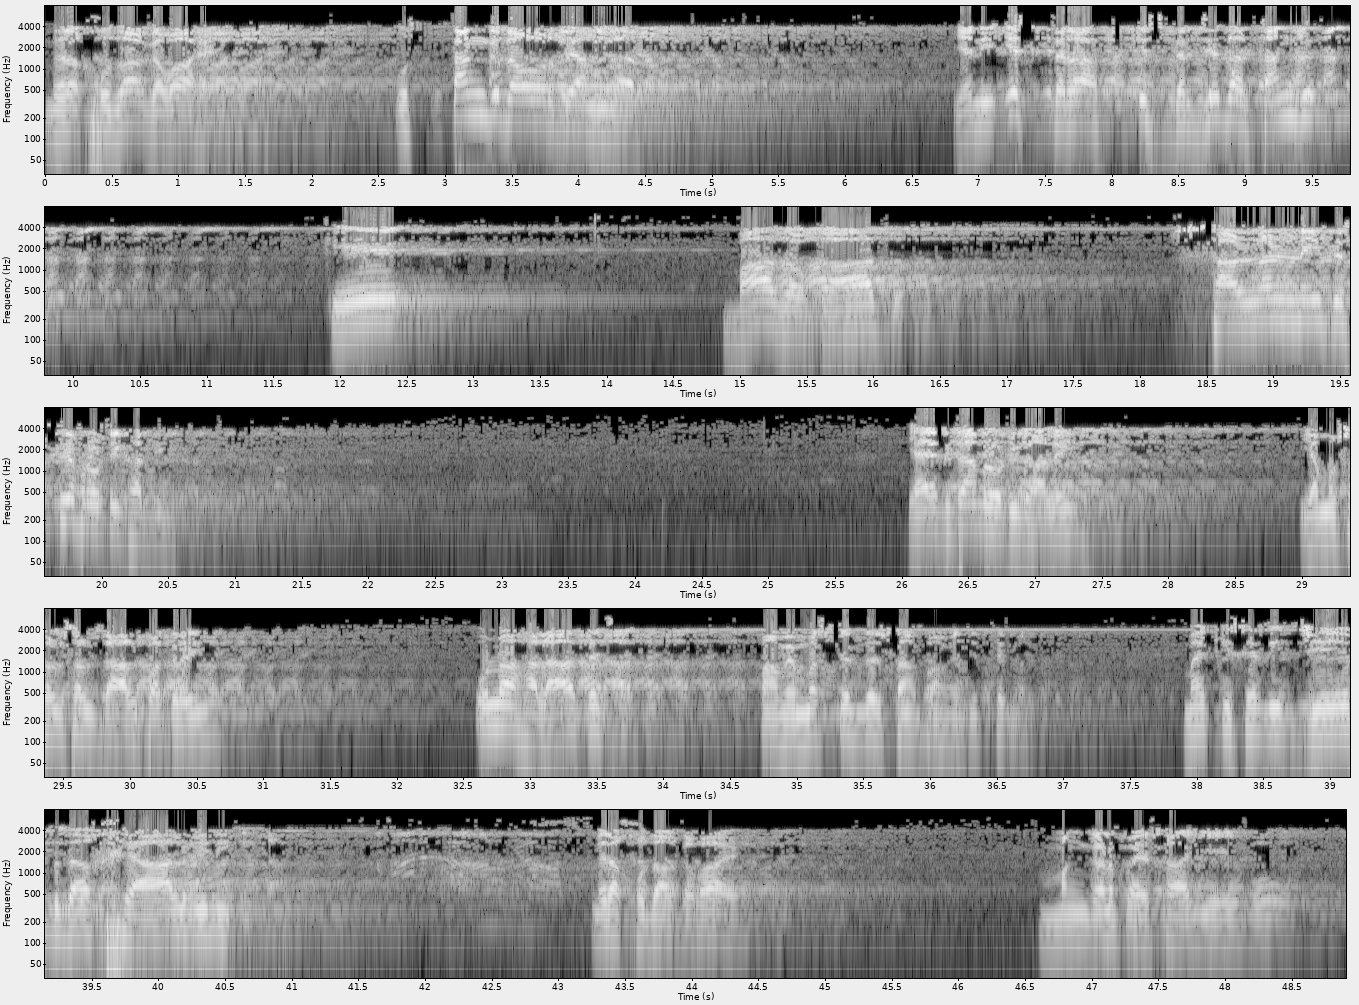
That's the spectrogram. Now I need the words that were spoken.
میرا خدا گواہ ہے، اس تنگ دور دے اندر یعنی اس طرح، اس درجے کا تنگ کہ بعض اوقات سالن نہیں تو صرف روٹی کھدی یا ایک ٹائم روٹی کھا لی، یا مسلسل دال پک رہی۔ ان حالات پاوے مسجد دسا پاوے جتھے۔ میں کسی دی جیب دا خیال بھی نہیں کیتا۔ میرا خدا گواہ ہے۔ منگن پیسہ یہ وہ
